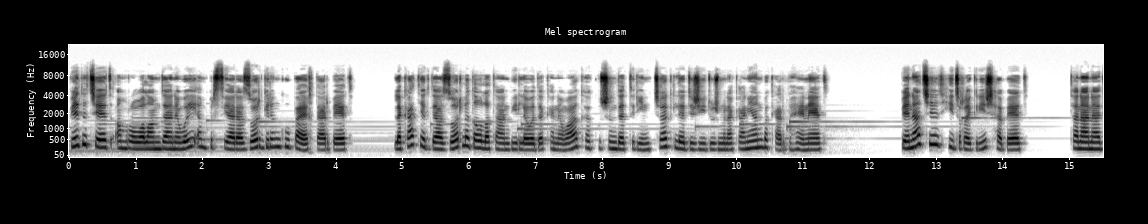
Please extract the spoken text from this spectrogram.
پێ دەچێت ئەمڕۆ وەڵامدانەوەی ئەم پرسیارە زۆر گرنگ و بایەخدار بێت. لە کاتێکدا زۆر لە دەوڵەتان بیر لەوە دەکەنەوە کە کوشندەترین چەک لە دژی دوژمنەکانیان بەکاربهێنێت پێناچێت هیچ ڕێگریش هەبێت تەنانەت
